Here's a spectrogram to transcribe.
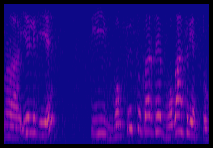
हाँ ये लिखिए कि भोक्तृत्व का अर्थ है भोगाश्रयत्व।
